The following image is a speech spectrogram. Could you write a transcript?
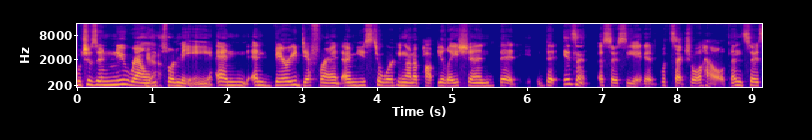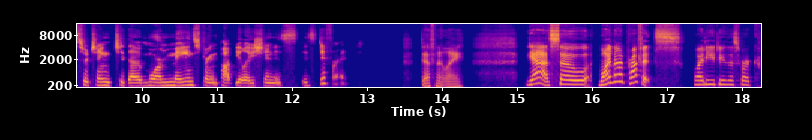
which is a new realm yeah. for me and and very different. I'm used to working on a population that that isn't associated with sexual health, and so switching to the more mainstream population is is different. Definitely. Yeah. So why nonprofits? Why do you do this work?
